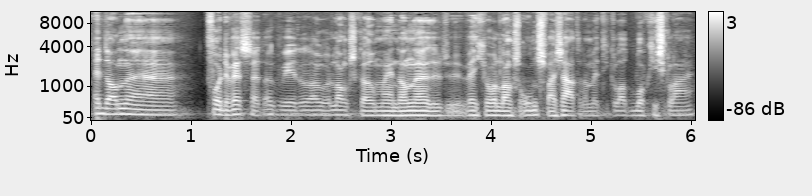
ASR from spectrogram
En dan voor de wedstrijd ook weer la- langskomen. En dan, eh, weet je wel, langs ons. Wij zaten dan met die kladblokjes klaar.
